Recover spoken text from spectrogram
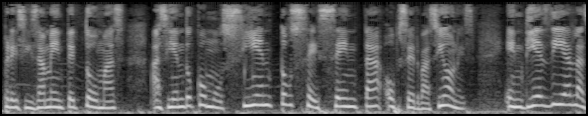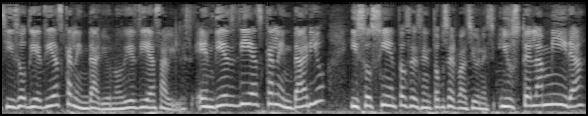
precisamente Tomás haciendo como 160 observaciones. En 10 días las hizo, 10 días calendario, no 10 días hábiles. En 10 días calendario hizo 160 observaciones. Y usted la mira,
